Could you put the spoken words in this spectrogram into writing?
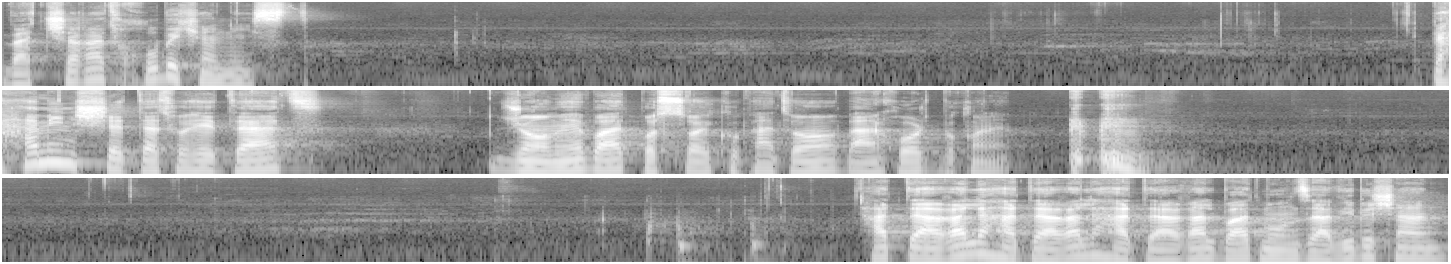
و چقدر خوبه که نیست؟ به همین شدت و حدت جامعه باید با سایکوپتا برخورد بکنه. حداقل حداقل حداقل باید منزوی بشن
